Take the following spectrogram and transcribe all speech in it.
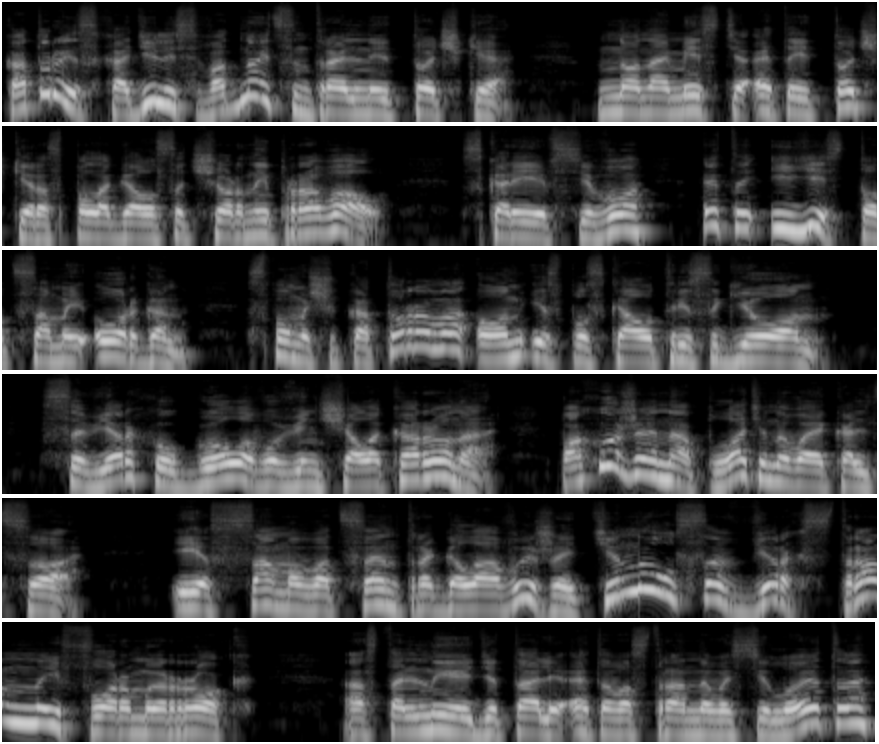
которые сходились в одной центральной точке. Но на месте этой точки располагался черный провал. Скорее всего, это и есть тот самый орган, с помощью которого он испускал Трисагион. Сверху голову венчала корона, похожее на платиновое кольцо. И с самого центра головы же тянулся вверх странной формы рог. Остальные детали этого странного силуэта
